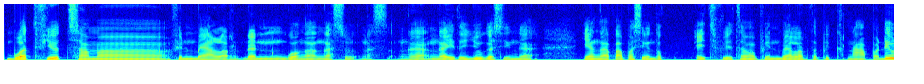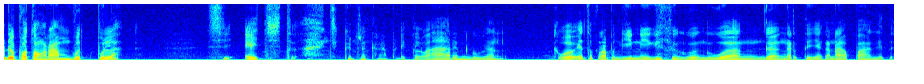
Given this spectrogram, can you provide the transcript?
buat feud sama Finn Balor. Dan gue nggak nggak nggak nggak itu juga sih. Nggak ya nggak apa apa sih untuk Edge feud sama Finn Balor. Tapi kenapa? Dia udah potong rambut pula si Edge tuh anjir kenapa dikeluarin? Gue bilang oh itu kenapa gini? Gitu gue gua nggak ngertinya kenapa gitu.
